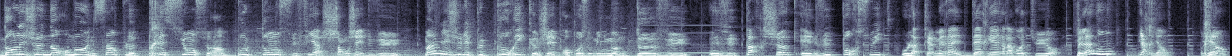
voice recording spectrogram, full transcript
Dans les jeux normaux, une simple pression sur un bouton suffit à changer de vue. Même les jeux les plus pourris que j'ai proposent au minimum deux vues. Une vue par choc et une vue poursuite, où la caméra est derrière la voiture. Mais là non, y a rien. Rien.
